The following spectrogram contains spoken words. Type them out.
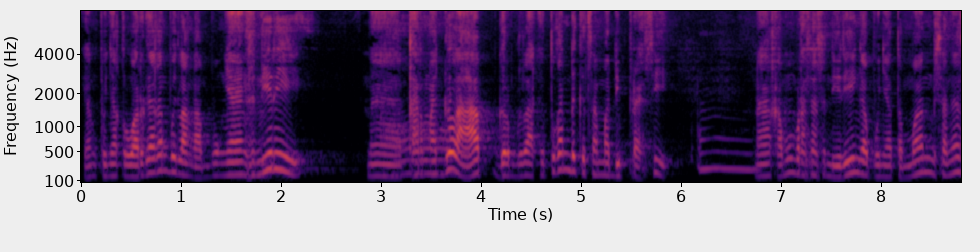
yang punya keluarga kan pulang kampungnya yang sendiri. Nah karena gelap gelap itu kan deket sama depresi. Nah kamu merasa sendiri nggak punya teman misalnya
